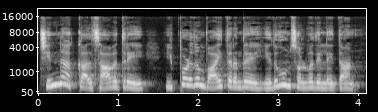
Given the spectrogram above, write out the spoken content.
சின்ன அக்கால் சாவித்திரி இப்பொழுதும் வாய் திறந்து எதுவும் சொல்வதில்லை தான்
